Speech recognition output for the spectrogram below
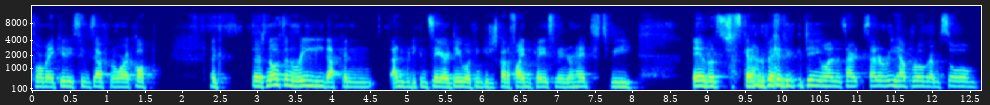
tore my Achilles two weeks out from the World Cup. Like, there's nothing really that can anybody can say or do. I think you just got to find a place within your head to be able to just get out of bed and continue on and start start a rehab program. So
